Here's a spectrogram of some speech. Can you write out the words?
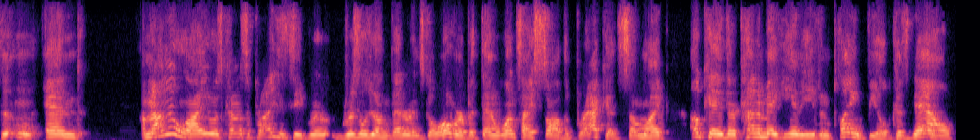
mm, and I'm not gonna lie, it was kind of surprising to see Gri- Grizzled Young Veterans go over. But then once I saw the brackets, I'm like, okay, they're kind of making an even playing field because now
